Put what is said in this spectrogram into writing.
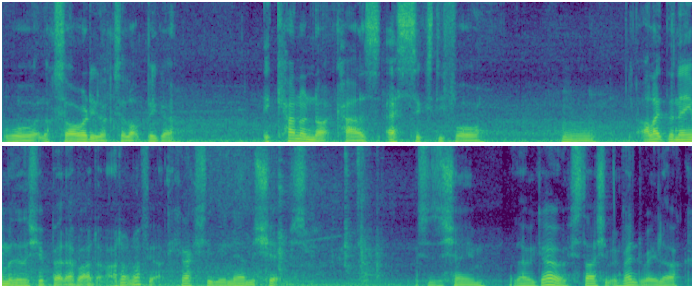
Oh, it looks already looks a lot bigger. It can unlock has S64. Hmm. I like the name of the other ship better, but I don't, I don't know if it, I can actually rename the ships. Which is a shame. But there we go. Starship inventory, look.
